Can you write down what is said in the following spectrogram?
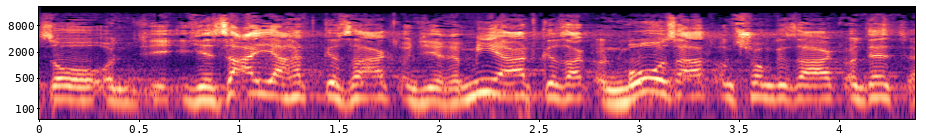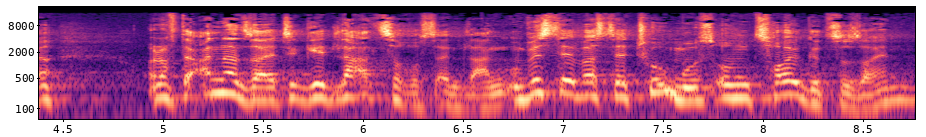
so und Jesaja hat gesagt und Jeremia hat gesagt und Mose hat uns schon gesagt und, das, und auf der anderen Seite geht Lazarus entlang. Und wisst ihr, was der tun muss, um Zeuge zu sein?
